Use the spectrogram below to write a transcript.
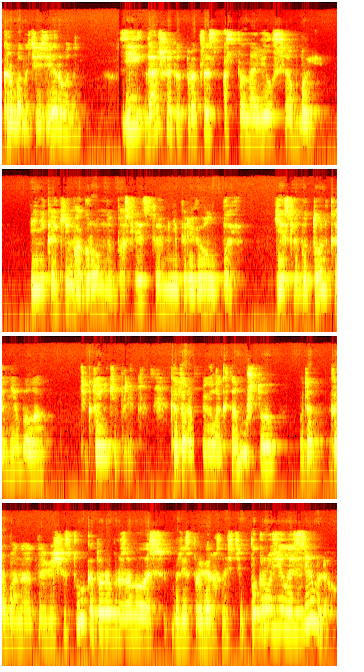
карбонатизированы. И дальше этот процесс остановился бы и никаким огромным последствиям не привел бы, если бы только не было тектоники плит, которая привела к тому, что вот это карбонатное вещество, которое образовалось близ поверхности, погрузилось в землю,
